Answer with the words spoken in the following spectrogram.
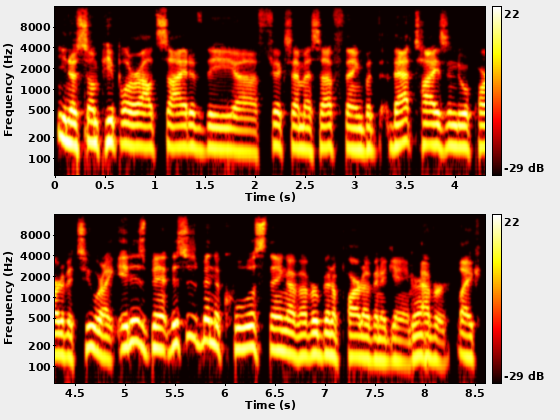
you know, some people are outside of the uh, fix MSF thing, but that ties into a part of it too. Where like it has been, this has been the coolest thing I've ever been a part of in a game Sure. ever. Like,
